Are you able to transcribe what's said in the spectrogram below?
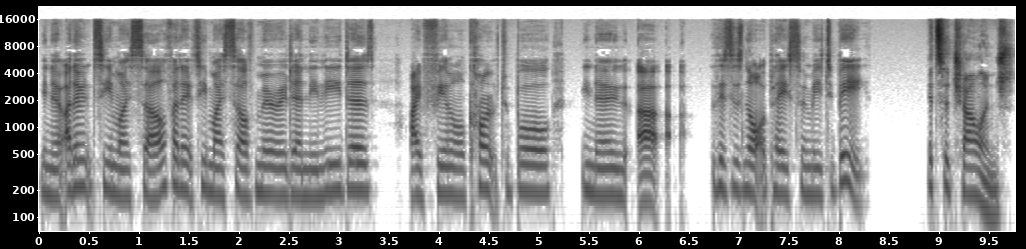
You know, I don't see myself, I don't see myself mirrored any leaders. I feel uncomfortable. You know, uh, this is not a place for me to be. It's a challenge.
